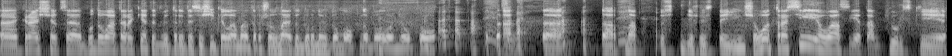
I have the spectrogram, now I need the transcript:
Е, Краще це будувати ракети 2-3 тисячі кілометрів, щоб знаєте, дурних думок не було ні у кого. На сусідів і все інше. От Росія, у вас є там тюркські,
